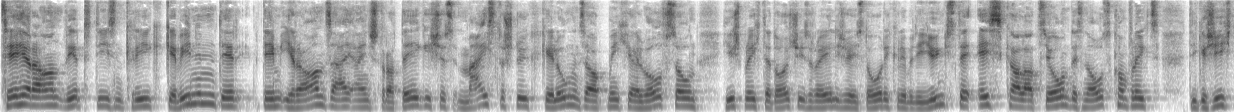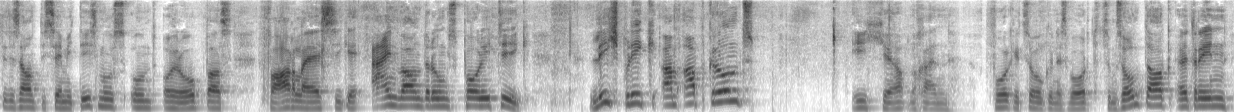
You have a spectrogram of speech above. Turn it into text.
Teheran wird diesen Krieg gewinnen. Der, dem Iran sei ein strategisches Meisterstück gelungen, sagt Michael Wolfson. Hier spricht der deutsch-israelische Historiker über die jüngste Eskalation des Nahostkonflikts, die Geschichte des Antisemitismus und Europas fahrlässige Einwanderungspolitik. Lichtblick am Abgrund. Ich äh, habe noch ein vorgezogenes Wort zum Sonntag äh, drin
